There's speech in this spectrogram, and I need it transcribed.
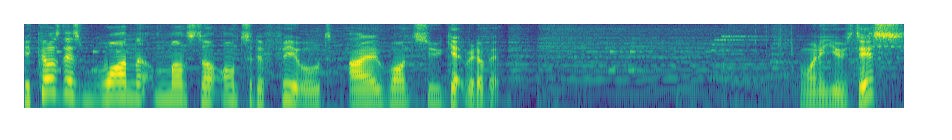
Because there's one monster onto the field, I want to get rid of it. I want to use this.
